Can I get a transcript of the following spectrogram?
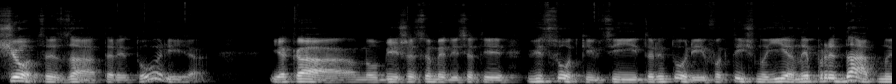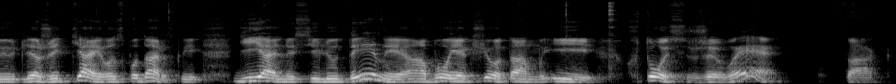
що це за територія, яка ну, більше 70% цієї території фактично є непридатною для життя і господарської діяльності людини, або якщо там і хтось живе, так,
